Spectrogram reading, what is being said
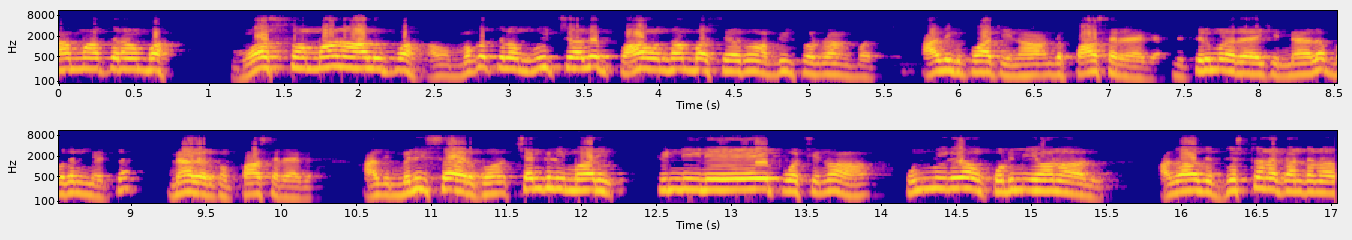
ஏமாத்துறான்பா. மோசமான ஆளுப்பா. அவன் முகத்துல முழிச்சாலே பாவம் தான்பா சேரும் அப்படின்னு சொல்றாங்கப்பா. அதுக்கு பாத்தீங்கன்னா அந்த பாச ரேகை இந்த திருமண ரேகைக்கு மேல புதன் மேட்ல மேல இருக்கும் பாச ரேகை அது மெலிசா இருக்கும். செங்கிலி மாதிரி பின்னினே போச்சுன்னா உண்மையிலேயே அவன் கொடுமையான ஆள். அதாவது துஷ்டனை கண்டன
